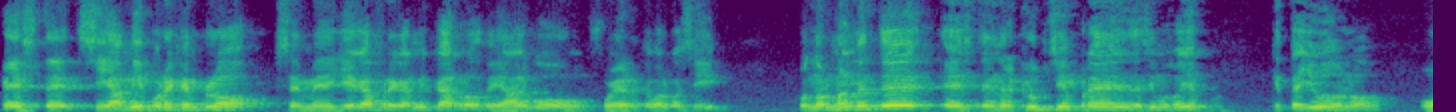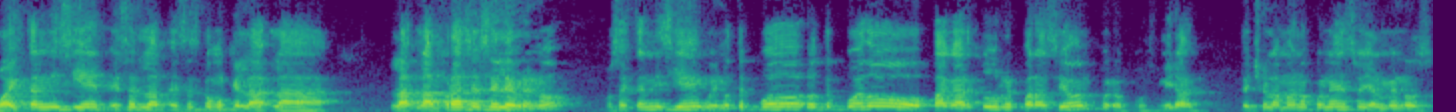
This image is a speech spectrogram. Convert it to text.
este, si a mí, por ejemplo, se me llega a fregar mi carro de algo fuerte o algo así, pues normalmente este, en el club siempre decimos, oye, ¿qué te ayudo, no? O ahí están mis 100, esa es, la, esa es como que la, la, la, la frase célebre, ¿no? Pues ahí están mis 100, güey, no te, puedo, no te puedo pagar tu reparación, pero pues mira, te echo la mano con eso y al menos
